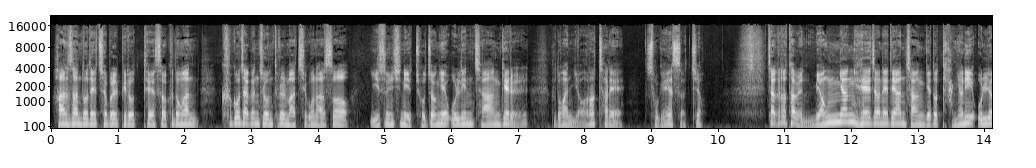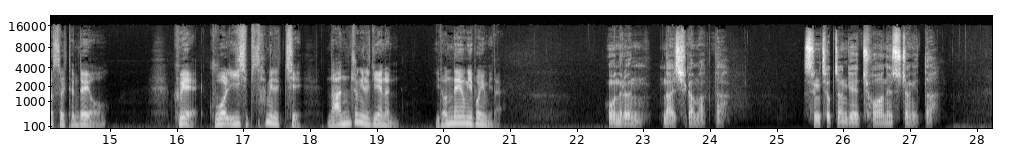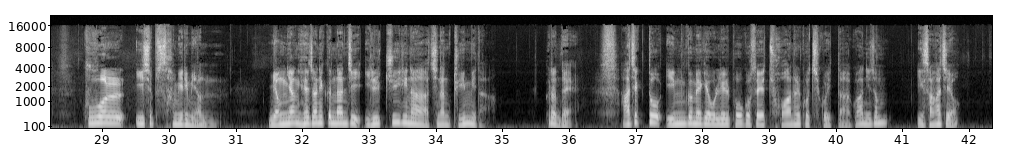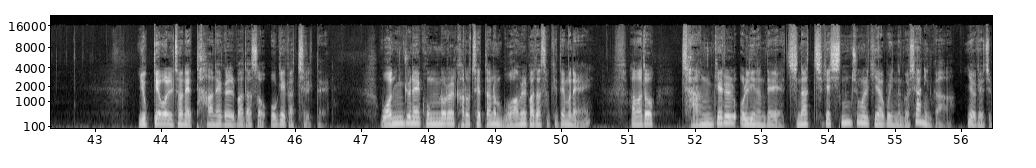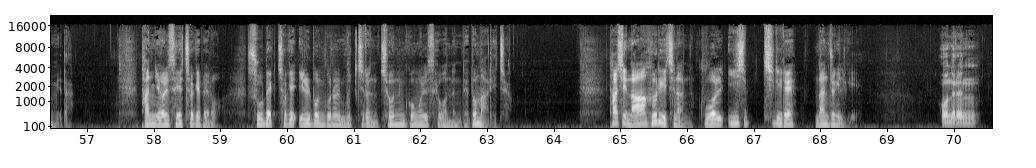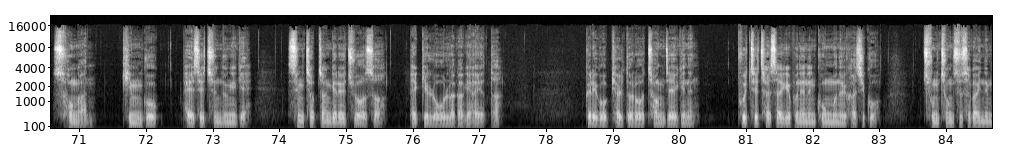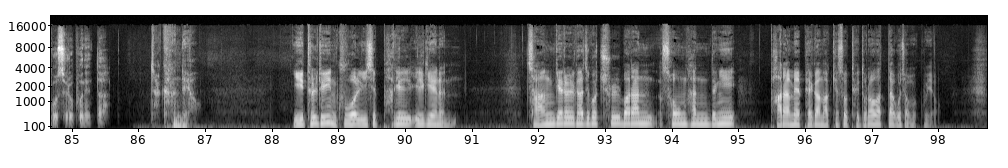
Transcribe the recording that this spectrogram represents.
한산도 대첩을 비롯해서 그동안 크고 작은 전투를 마치고 나서 이순신이 조정에 올린 장계를 그동안 여러 차례 소개했었죠. 자, 그렇다면 명량해전에 대한 장계도 당연히 올렸을 텐데요. 그해 9월 23일치 난중일기에는 이런 내용이 보입니다. 오늘은 날씨가 맑다. 승첩 장계의 초안을 수정했다. 9월 23일이면 명량해전이 끝난 지 일주일이나 지난 뒤입니다. 그런데 아직도 임금에게 올릴 보고서에 초안을 고치고 있다고 하니 좀 이상하지요? 6개월 전에 탄핵을 받아서 옥에 갇힐 때 원균의 공로를 가로챘다는 모함을 받았었기 때문에 아마도 장계를 올리는데 지나치게 신중을 기하고 있는 것이 아닌가 여겨집니다. 단 13척의 배로 수백 척의 일본군을 무찌른 전공을 세웠는데도 말이죠. 다시 나흘이 지난 9월 27일의 난중일기. 오늘은 송안, 김국, 배세춘 등에게 승첩장계를 주어서 백길로 올라가게 하였다. 그리고 별도로 정제에게는 부채 찰사에게 보내는 공문을 가지고 충청 수사가 있는 곳으로 보냈다. 자, 그런데요. 이틀 뒤인 9월 28일 일기에는 장계를 가지고 출발한 송한 등이 바람에 배가 막혀서 되돌아왔다고 적었고요.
